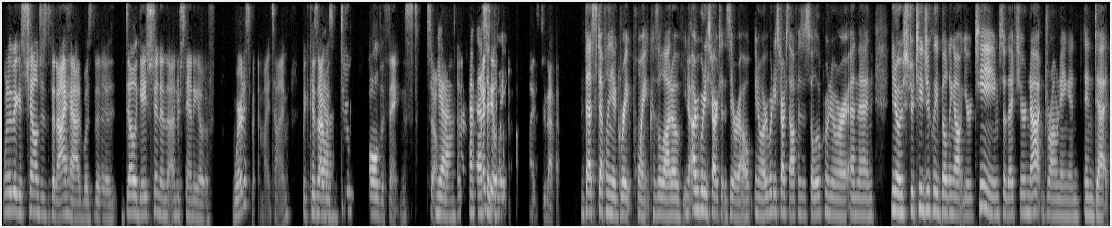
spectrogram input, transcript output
one of the biggest challenges that I had was the delegation and the understanding of where to spend my time because yeah. I was doing all the things. So yeah, and, and that's I a great to that. That's definitely a great point because a lot of you know everybody starts at zero. You know everybody starts off as a solopreneur and then you know strategically building out your team so that you're not drowning in in debt,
